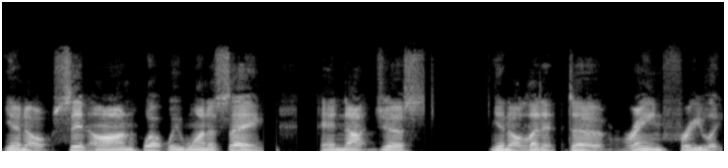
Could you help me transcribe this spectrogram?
you know, sit on what we want to say and not just, you know, let it uh, rain freely.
